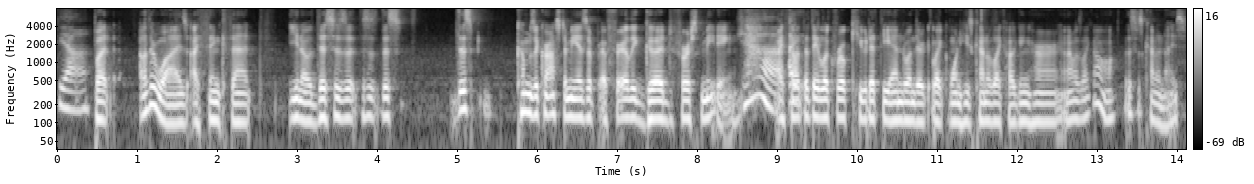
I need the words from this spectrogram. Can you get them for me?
Yeah. But otherwise, I think that you know this is a this is this this comes across to me as a, a fairly good first meeting. Yeah. I thought that they look real cute at the end when they're like when he's kind of like hugging her, and I was like, oh, this is kind of nice.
